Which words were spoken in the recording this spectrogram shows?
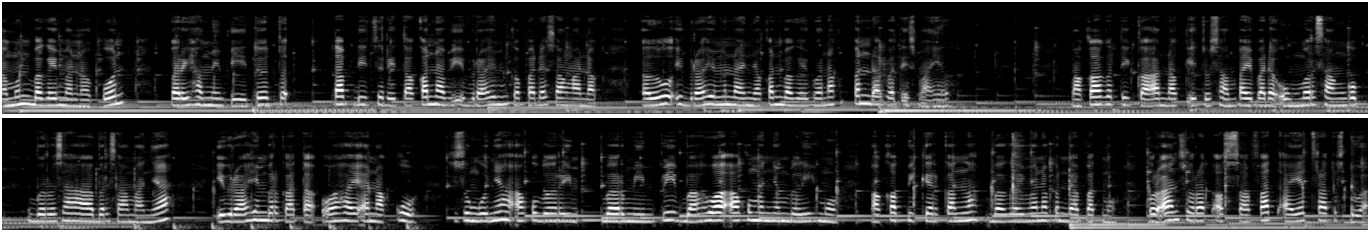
Namun bagaimanapun, perihal mimpi itu tetap diceritakan Nabi Ibrahim kepada sang anak. Lalu Ibrahim menanyakan bagaimana pendapat Ismail. Maka ketika anak itu sampai pada umur sanggup berusaha bersamanya, Ibrahim berkata, "Wahai anakku, sesungguhnya aku bermimpi bahwa aku menyembelihmu, maka pikirkanlah bagaimana pendapatmu." Quran Surat As-Safat ayat 102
